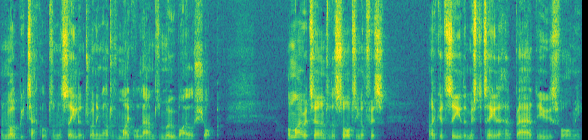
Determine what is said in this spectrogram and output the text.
and rugby tackled an assailant running out of Michael Lamb's mobile shop. On my return to the sorting office, I could see that Mr. Taylor had bad news for me.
